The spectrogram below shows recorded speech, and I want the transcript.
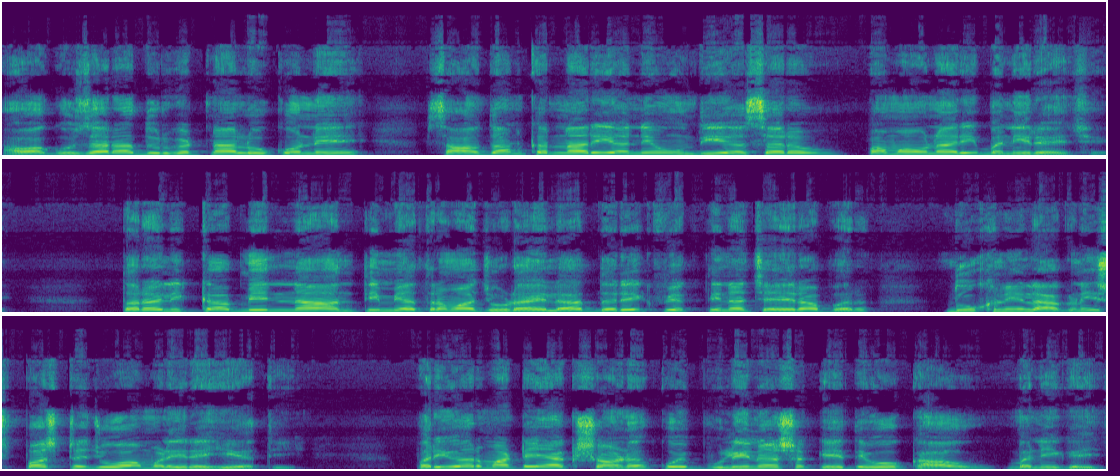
આવા ગુજારા દુર્ઘટના લોકોને સાવધાન કરનારી અને ઊંધી અસર પમાવનારી બની રહે છે. તરલિકા બેનના અંતિમ યાત્રામાં જોડાયેલા દરેક વ્યક્તિના ચહેરા પર દુઃખની લાગણી સ્પષ્ટ જોવા મળી રહી હતી. પરિવાર માટે આ ક્ષણ કોઈ ભૂલી ન શકે તેવો ઘાવ બની ગઈ છે.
